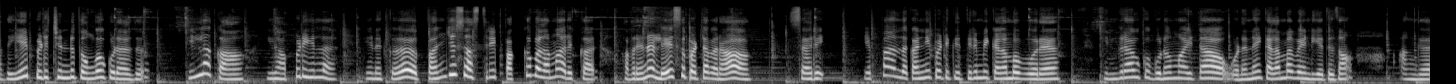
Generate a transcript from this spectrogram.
அதையே பிடிச்சுட்டு தொங்கக்கூடாது. இல்லைக்கா இது அப்படி இல்லை. எனக்கு பஞ்சு சாஸ்திரி பக்கபலமாக இருக்கார். அவர் என்ன லேசுப்பட்டவரா? சரி எப்போ அந்த கன்னிப்பட்டிக்கு திரும்பி கிளம்ப போகிற இந்திராவுக்கு குணமாயிட்டா உடனே கிளம்ப வேண்டியது தான் அங்கே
